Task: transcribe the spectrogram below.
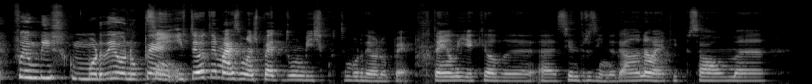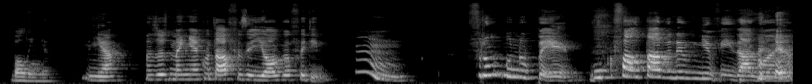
foi um bicho que me mordeu no pé. Sim, e o teu tem mais um aspecto de um bicho que te mordeu no pé, porque tem ali aquele ah, centrozinho dela, não é tipo só uma bolinha. Yeah. Mas hoje de manhã, quando estava a fazer yoga, foi tipo: hum, frúnculo no pé. O que faltava na minha vida agora?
